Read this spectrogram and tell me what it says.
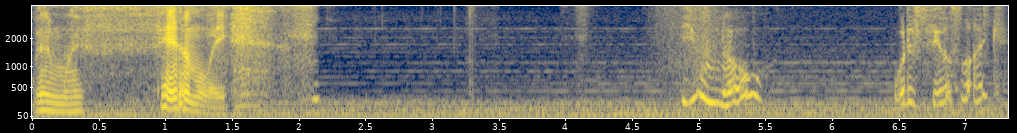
They're my family. You know what it feels like?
